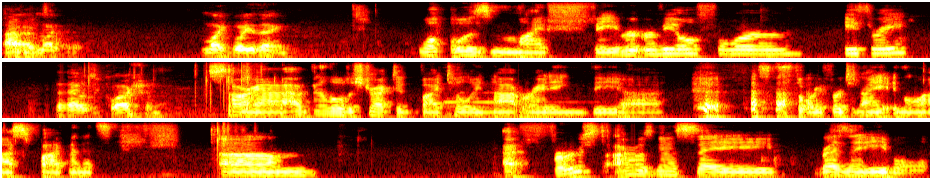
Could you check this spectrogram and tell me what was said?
All I'm right, Mike. Mike, what do you think? What was my favorite reveal for E3? That was a question. Sorry, I, I've been a little distracted by totally not writing the uh, story for tonight in the last five minutes. Um, at first, I was gonna say Resident Evil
